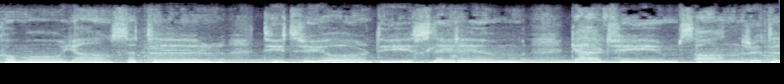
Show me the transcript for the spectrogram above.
korkumu yansıtır Titriyor dizlerim Gerçeğim sanrıdır.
